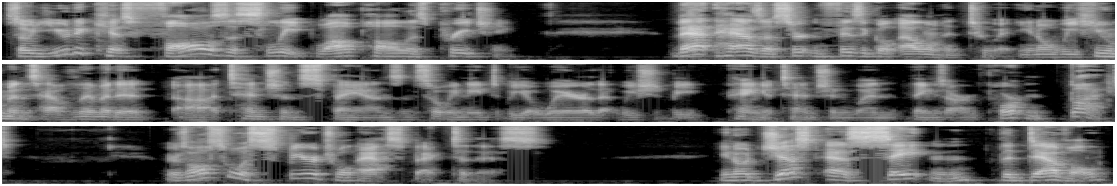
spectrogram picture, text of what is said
So Eutychus falls asleep while Paul is preaching. That has a certain physical element to it. You know, we humans have limited uh, attention spans, and so we need to be aware that we should be paying attention when things are important. But there's also a spiritual aspect to this. You know, just as Satan, the devil,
